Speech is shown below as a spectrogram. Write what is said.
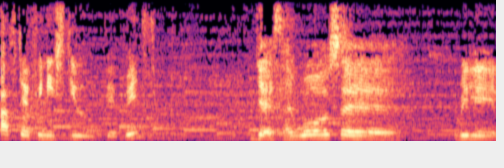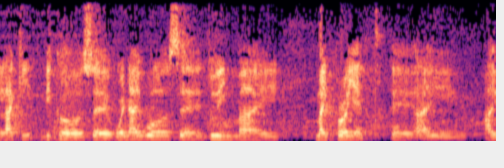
after finished your preference? Yes, I was uh, really lucky because uh, when I was uh, doing my my project, I I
